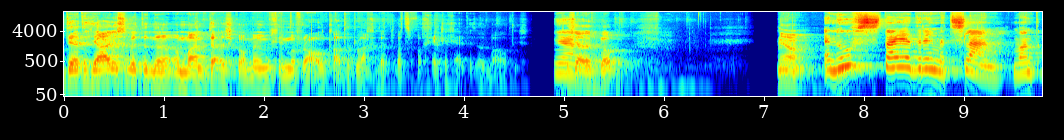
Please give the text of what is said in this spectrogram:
30 jaar is met een, een man thuis komen. En begint mevrouw ook altijd lachen. Dat, wat voor gekkigheid is dat Baltisch. Ja. Dus ja, dat klopt. Ja. En hoe sta je erin met slaan? Want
